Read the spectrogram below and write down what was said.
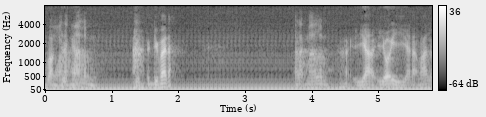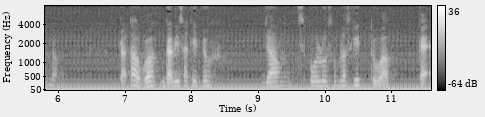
Oh, anak waktunya malam gimana? Anak malam. Iya, yoi anak malam dong. Gak tau gua nggak bisa tidur jam 10 11 gitu, Wak. Kayak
